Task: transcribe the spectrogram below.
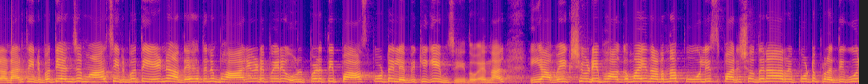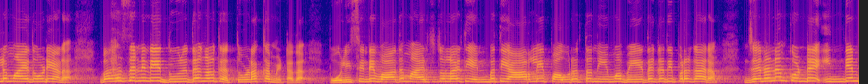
രണ്ടായിരത്തി ഇരുപത്തി അഞ്ച് മാർച്ച് ഇരുപത്തിയേഴിന് അദ്ദേഹത്തിന് ഭാര്യയുടെ പേര് ഉൾപ്പെടുത്തി പാസ്പോർട്ട് ലഭിക്കുകയും എന്നാൽ ഈ അപേക്ഷയുടെ ഭാഗമായി നടന്ന പോലീസ് പരിശോധനാ റിപ്പോർട്ട് പ്രതികൂലമായതോടെയാണ് ബഹസനിന്റെ ദുരിതങ്ങൾക്ക് തുടക്കമിട്ടത്. പോലീസിന്റെ വാദം ആയിരത്തി തൊള്ളായിരത്തി എൺപത്തി ആറിലെ പൗരത്വ നിയമ ഭേദഗതി പ്രകാരം ജനനം കൊണ്ട് ഇന്ത്യൻ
